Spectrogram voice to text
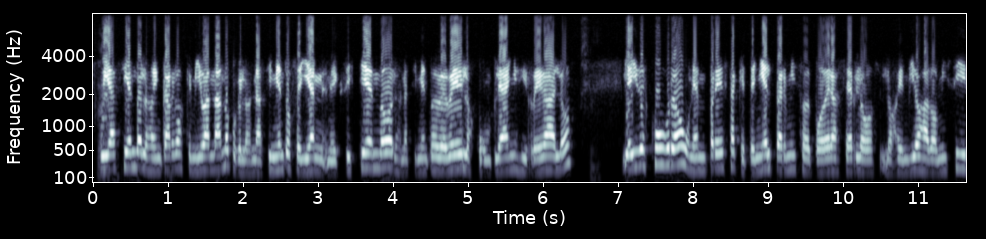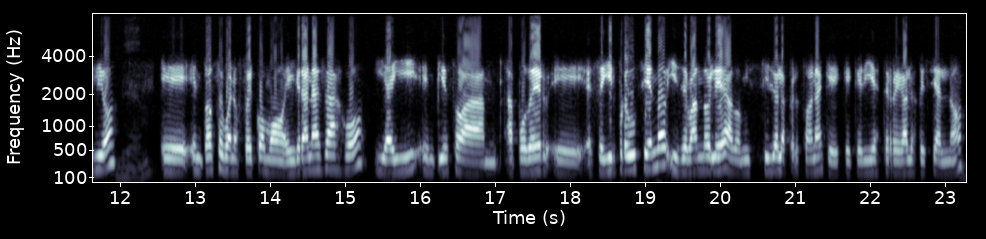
fui haciendo los encargos que me iban dando porque los nacimientos seguían existiendo, los nacimientos de bebé, los cumpleaños y regalos. Y ahí descubro una empresa que tenía el permiso de poder hacer los, los envíos a domicilio. Eh, entonces, bueno, fue como el gran hallazgo y ahí empiezo a, a poder eh, seguir produciendo y llevándole a domicilio a la persona que, que quería este regalo especial, ¿no?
